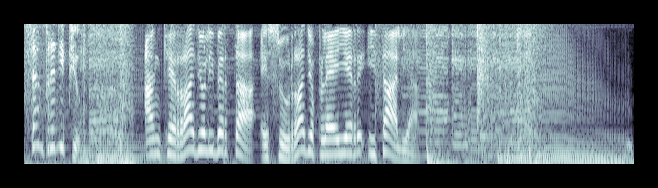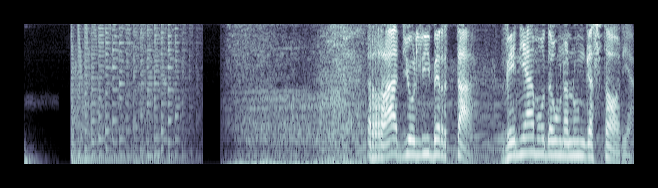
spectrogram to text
sempre di più. Anche Radio Libertà è su Radio Player Italia. Radio Libertà. Veniamo da una lunga storia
